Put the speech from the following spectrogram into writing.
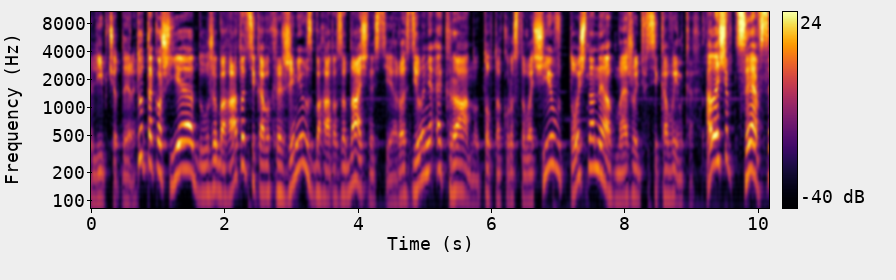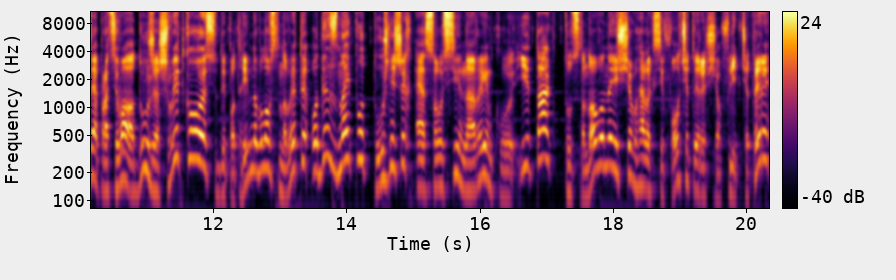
Flip 4. Тут також є дуже багато цікавих режимів з багатозадачності, розділення екрану, тобто користувачів точно не обмежують в цікавинках. Але щоб це все працювало дуже швидко, сюди потрібно було встановити один з найпотужніших SoC на ринку. І так, тут встановлений що в Galaxy Fold 4, що в Flip 4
